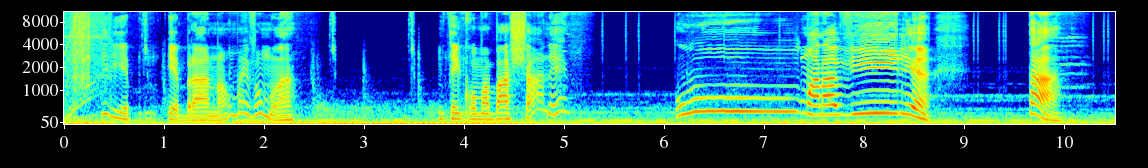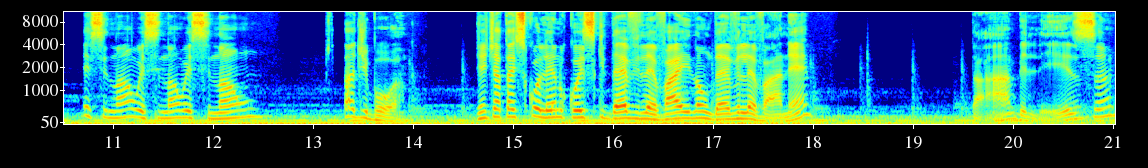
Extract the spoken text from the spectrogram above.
Não queria quebrar não, mas vamos lá. Não tem como abaixar, né? Uh, maravilha! Tá. Esse não, esse não, esse não. Tá de boa. A gente já tá escolhendo coisas que deve levar e não deve levar, né? Tá, beleza.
